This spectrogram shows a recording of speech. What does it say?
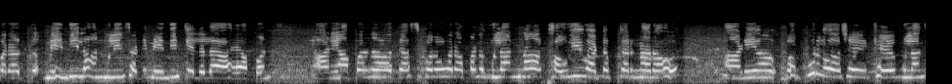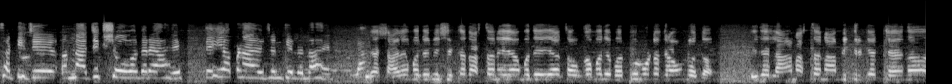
परत मेहंदी लहान मुलींसाठी मेहंदी केलेलं आहे आपण. आणि आपण त्याचबरोबर आपण मुलांना खाऊही वाटप करणार आहोत. आणि भरपूर असे खेळ मुलांसाठी जे मॅजिक शो वगैरे आहे तेही आपण आयोजन केलेलं आहे. या शाळेमध्ये मी शिकत असताना यामध्ये या चौकामध्ये भरपूर मोठं ग्राउंड होतं. इथे लहान असताना आम्ही क्रिकेट खेळणं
